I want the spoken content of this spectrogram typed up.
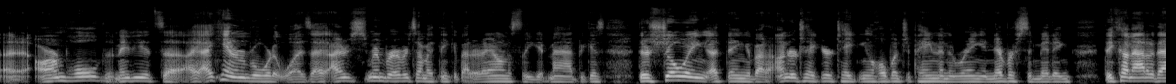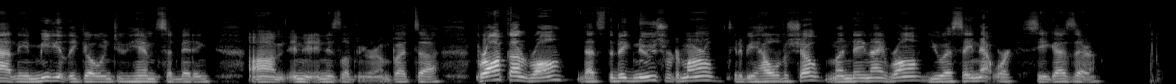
an arm hold. Maybe it's a, I, I can't remember what it was. I, I just remember every time I think about it, I honestly get mad because they're showing a thing about Undertaker taking a whole bunch of pain in the ring and never submitting. They come out of that and they immediately go into him submitting um, in, in his living room. But uh, Brock on Raw, that's the big news for tomorrow. It's going to be a hell of a show. Monday Night Raw, USA Network. See you guys there.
